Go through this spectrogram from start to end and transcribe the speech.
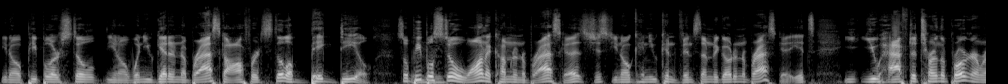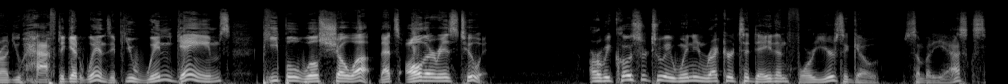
you know, people are still, you know, when you get a Nebraska offer, it's still a big deal. So people mm-hmm. still want to come to Nebraska. It's just, you know, can you convince them to go to Nebraska? It's you have to turn the program around. You have to get wins. If you win games, people will show up. That's all there is to it. Are we closer to a winning record today than 4 years ago? Somebody asks.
